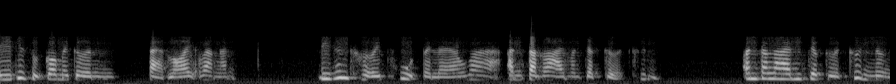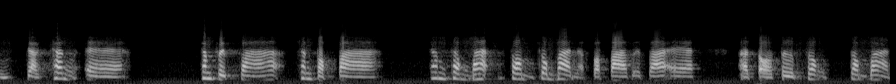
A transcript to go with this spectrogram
ดีที่สุดก็ไม่เกินแปดร้อยว่างั้นดิฉันเคยพูดไปแล้วว่า อันตรายมันจะเกิดขึ้น อันตรายมันจะเกิดขึ้นหนึ่งจากช่างแอร์ช่างไฟฟ้า ช่างประปา ช่างซ่อมบ้านซ่อมซ่อมบ้านอะประปาไฟฟ้าแอร์ต่อเติมซ่อมซ่อมบ้าน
